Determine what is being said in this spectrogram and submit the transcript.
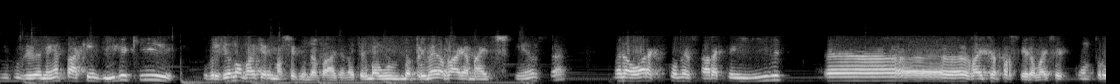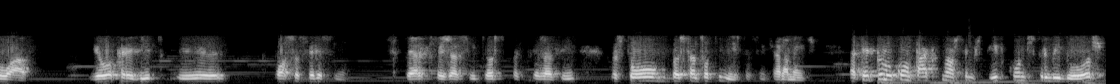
Inclusive, há quem diga que o Brasil não vai ter uma segunda vaga, vai ter uma, uma primeira vaga mais extensa, mas na hora que começar a cair, uh, vai desaparecer, vai ser controlado. Eu acredito que possa ser assim. Espero que seja assim, torço para que seja assim, mas estou bastante otimista, sinceramente. Até pelo contacto que nós temos tido com distribuidores,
